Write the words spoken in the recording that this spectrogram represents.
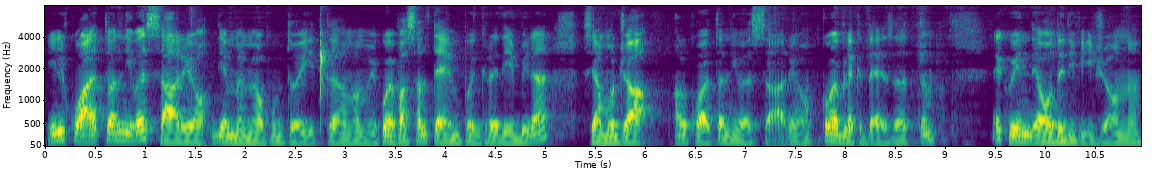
il quarto anniversario di MMO.it mamma mia come passa il tempo incredibile. Siamo già al quarto anniversario come Black Desert e quindi o The Division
